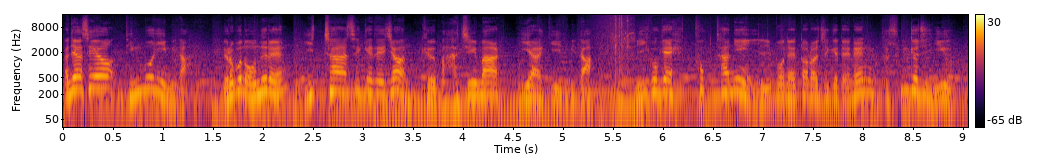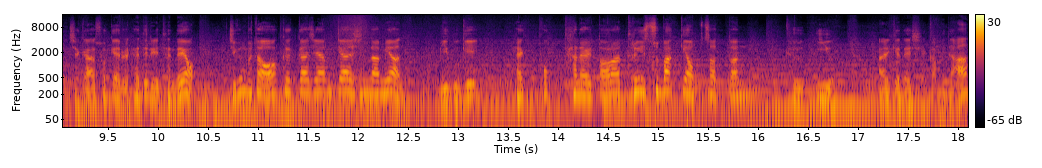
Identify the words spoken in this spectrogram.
안녕하세요. 딩모니입니다. 여러분 오늘은 2차 세계대전 그 마지막 이야기입니다. 미국의 핵폭탄이 일본에 떨어지게 되는 그 숨겨진 이유 제가 소개를 해드릴 텐데요. 지금부터 끝까지 함께 하신다면 미국이 핵폭탄을 떨어뜨릴 수밖에 없었던 그 이유 알게 되실 겁니다.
